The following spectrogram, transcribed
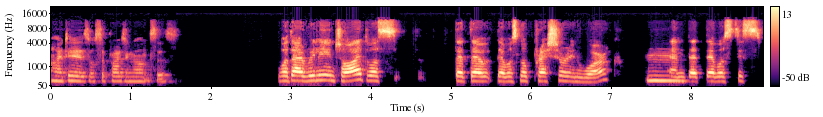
ideas or surprising answers? What I really enjoyed was that there, there was no pressure in work mm. and that there was this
